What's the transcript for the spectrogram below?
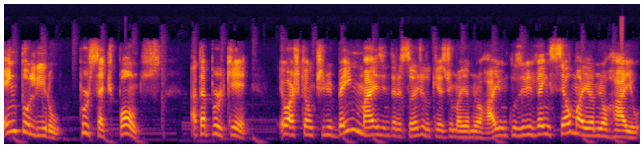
em Toledo por 7 pontos, até porque eu acho que é um time bem mais interessante do que esse de Miami Ohio, inclusive venceu Miami Ohio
